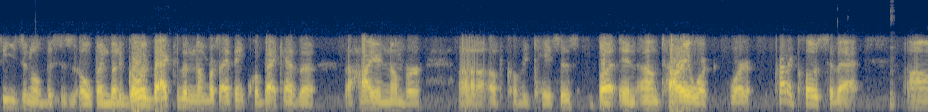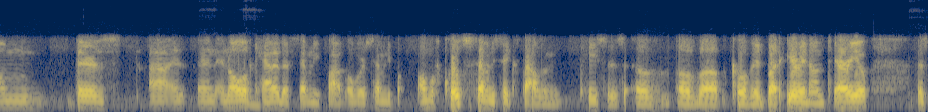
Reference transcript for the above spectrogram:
seasonal businesses open. But going back to the numbers, I think Quebec has a the higher number uh, of COVID cases, but in Ontario we're we're kind of close to that. Um, there's uh, in, in, in all of Canada, 75 over 70, almost close to 76,000 cases of of uh, COVID. But here in Ontario, there's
